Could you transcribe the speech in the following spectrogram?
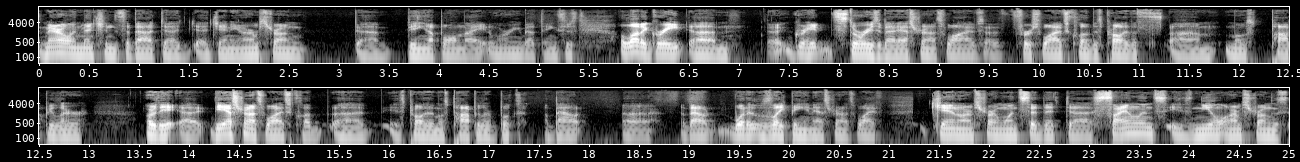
Marilyn mentions about uh, Jenny Armstrong uh, being up all night and worrying about things. There's a lot of great um, uh, great stories about astronauts' wives. Uh, First Wives Club is probably the f- um, most popular or the uh, the Astronauts Wives Club uh, is probably the most popular book about uh, about what it was like being an astronaut's wife. Jan Armstrong once said that uh, silence is Neil Armstrong's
